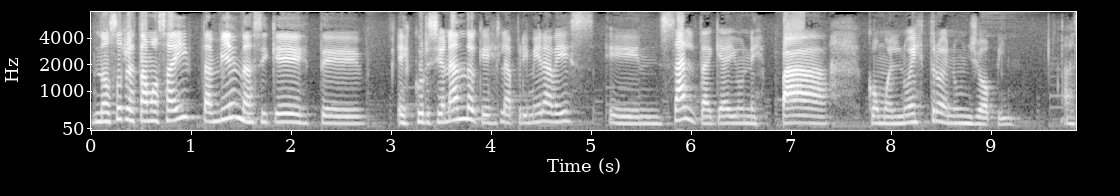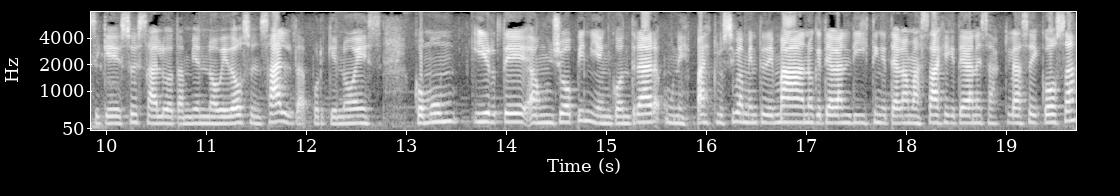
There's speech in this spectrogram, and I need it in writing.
nosotros estamos ahí también, así que este, excursionando, que es la primera vez en Salta que hay un spa como el nuestro en un shopping. Así que eso es algo también novedoso en Salta, porque no es común irte a un shopping y encontrar un spa exclusivamente de mano, que te hagan listing, que te hagan masaje, que te hagan esas clases de cosas,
